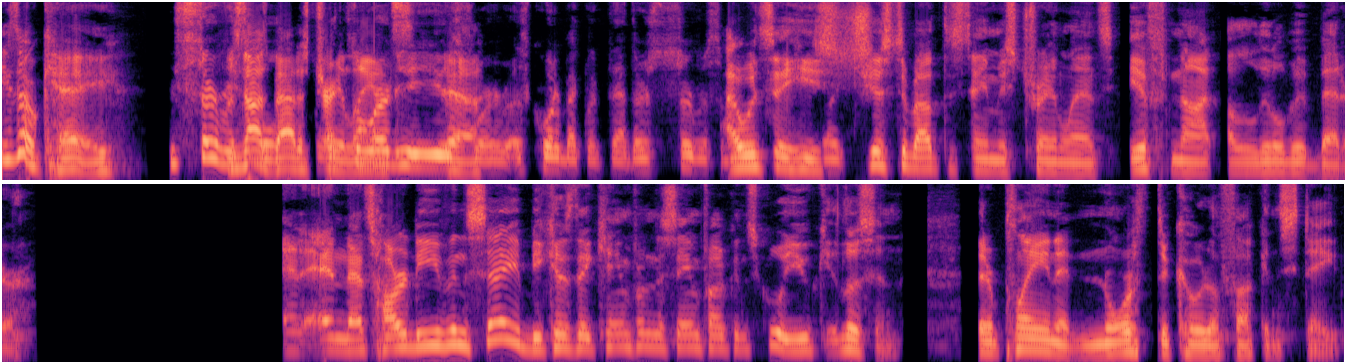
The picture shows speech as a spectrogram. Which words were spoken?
He's okay. He's serviceable. He's not as bad as Trey That's the word you use Yeah. for a quarterback like that. They're serviceable. I would say he's Like- just about the same as Trey Lance, if not a little bit better. And and that's hard to even say because they came from the same fucking school. You listen, they're playing at North Dakota fucking State.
